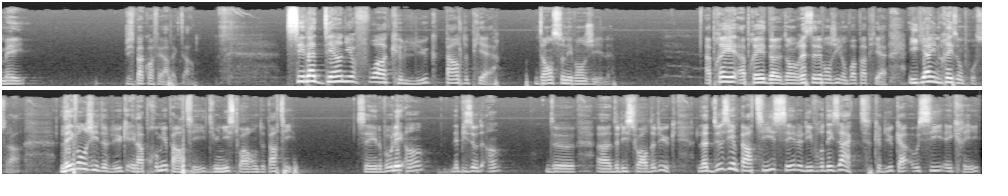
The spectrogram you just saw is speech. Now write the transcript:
mais je ne sais pas quoi faire avec ça. C'est la dernière fois que Luc parle de Pierre dans son évangile. Après, après dans le reste de l'évangile, on ne voit pas Pierre. Il y a une raison pour cela. L'évangile de Luc est la première partie d'une histoire en deux parties. C'est le volet 1, l'épisode 1 de, euh, de l'histoire de Luc. La deuxième partie, c'est le livre des actes que Luc a aussi écrit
